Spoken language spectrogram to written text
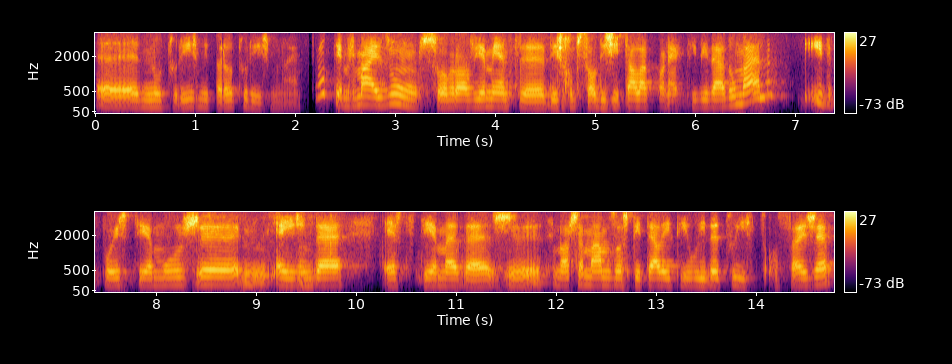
uh, no turismo e para o turismo. Não é? Temos mais um sobre, obviamente, a disrupção digital à conectividade humana e depois temos uh, ainda este tema das, nós chamamos Hospitality with a Twist, ou seja,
